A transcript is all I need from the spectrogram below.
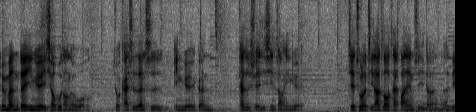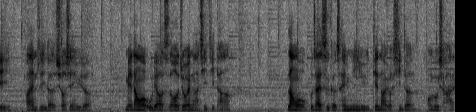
原本对音乐一窍不通的我，就开始认识音乐，跟开始学习欣赏音乐。接触了吉他之后，才发现自己的能力，发现自己的休闲娱乐。每当我无聊的时候，就会拿起吉他，让我不再是个沉迷于电脑游戏的网络小孩。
